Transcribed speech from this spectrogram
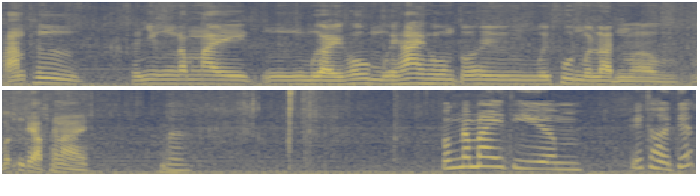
thán thư. Thế nhưng năm nay ừ, 10 hôm 12 hôm tôi mới phun một lần mà vẫn đẹp thế này. Vâng, năm nay thì cái thời tiết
